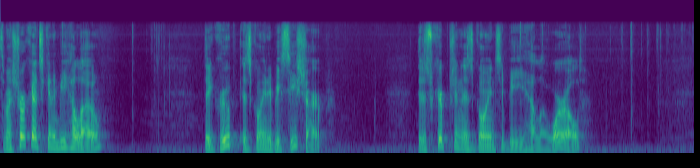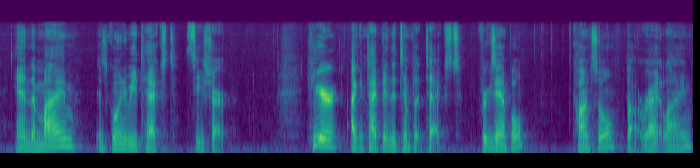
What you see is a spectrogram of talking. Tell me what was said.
So my shortcut's going to be hello. The group is going to be C sharp. The description is going to be hello world. And the MIME is going to be text C sharp. Here, I can type in the template text. For example, console.writeLine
